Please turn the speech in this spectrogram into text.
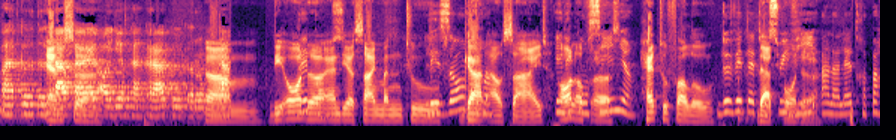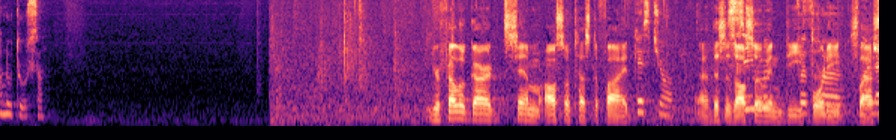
Answer. Um, the order and the assignment to Les guard outside, all of us had to follow that order. à la lettre par nous tous. Your fellow guard Sim also testified. Question. Uh, this is also in D40 slash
